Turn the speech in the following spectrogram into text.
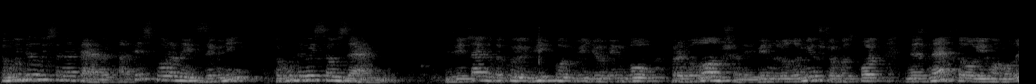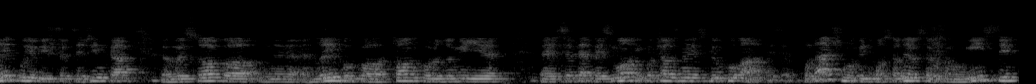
тому дивлюся на тебе, а ти створений з землі, тому дивися в землю. Звичайно, такою відповіддю він був приголомшений. Він зрозумів, що Господь не знехтував його молитвою, і що ця жінка високо, е, глибоко, тонко розуміє е, святе письмо і почав з нею спілкуватися. В подальшому він оселився в цьому місці,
